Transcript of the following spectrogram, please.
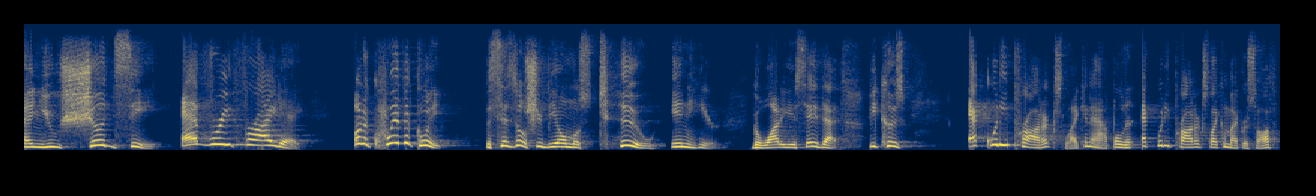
and you should see every Friday unequivocally, the sizzle should be almost two in here. Go, why do you say that? Because equity products like an Apple and equity products like a Microsoft,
